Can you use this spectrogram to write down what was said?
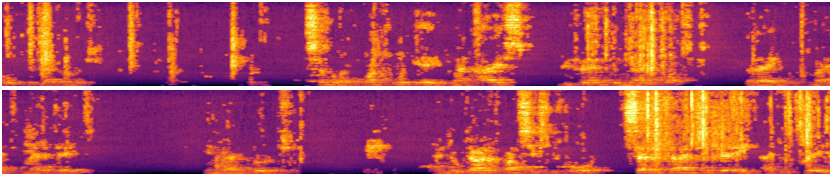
in thy words. Similar, 148. My eyes prevent the night watches, that I might meditate in thy words. And look down at 164. Seven times a day I do praise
